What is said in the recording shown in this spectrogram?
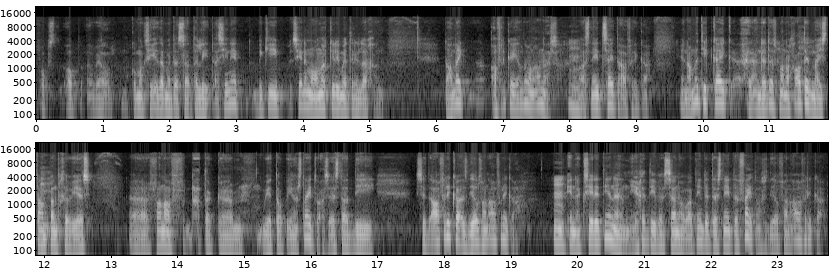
op op wel, kom ek sê eerder met 'n satelliet. As jy net bietjie sê net maar 100 km in die lug gaan, dan lyk Afrika heeltemal anders hmm. as net Suid-Afrika. En dan moet jy kyk en dit is maar nog altyd my standpunt gewees uh vanaf dat ek ehm um, weet op universiteit was, is dat die Suid-Afrika is deel van Afrika. Hmm. En ek sê dit nie in 'n negatiewe sin of wat nie, dit is net 'n feit, ons is deel van Afrika.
